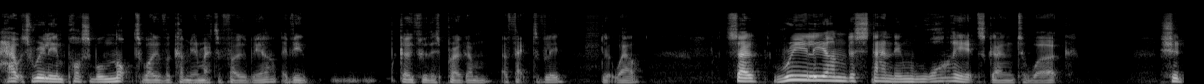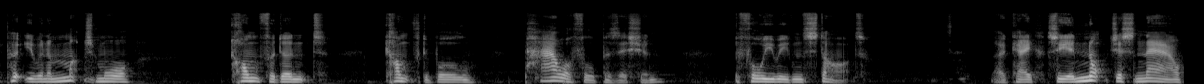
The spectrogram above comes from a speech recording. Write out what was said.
how it's really impossible not to overcome your emetophobia if you go through this program effectively, do it well. So, really understanding why it's going to work should put you in a much more confident, comfortable, powerful position before you even start. Okay, so you're not just now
